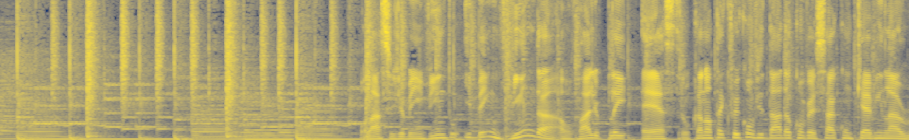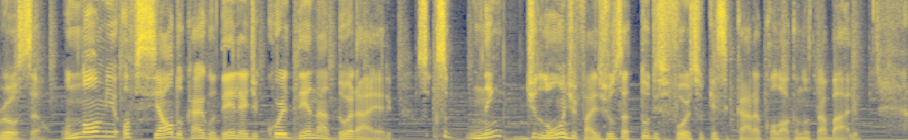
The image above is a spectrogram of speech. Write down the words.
Olá, seja bem-vindo e bem-vinda ao Vale Play Extra. O Canaltech foi convidado a conversar com Kevin LaRosa. O nome oficial do cargo dele é de coordenador aéreo. Só que isso nem de longe faz jus a todo esforço que esse cara coloca no trabalho.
